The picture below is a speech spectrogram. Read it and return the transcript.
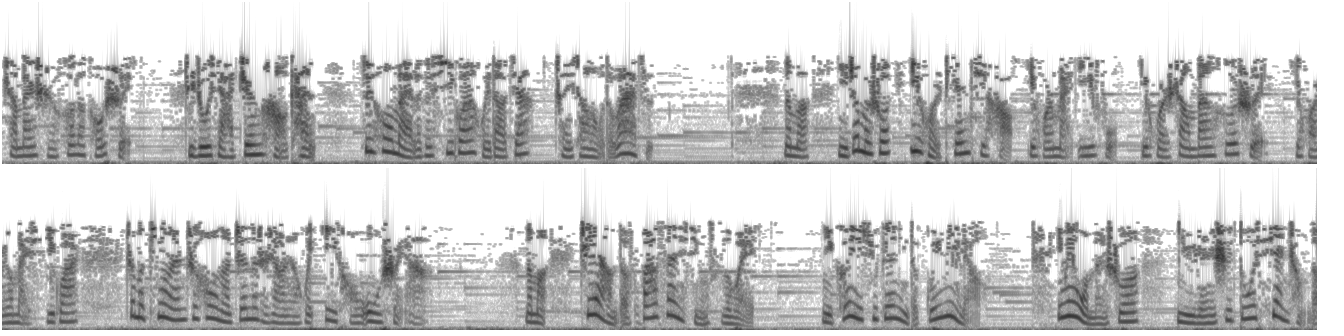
上班时喝了口水，蜘蛛侠真好看。最后买了个西瓜，回到家穿上了我的袜子。那么你这么说，一会儿天气好，一会儿买衣服，一会儿上班喝水，一会儿又买西瓜，这么听完之后呢，真的是让人会一头雾水啊。那么这样的发散型思维，你可以去跟你的闺蜜聊，因为我们说女人是多线程的，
